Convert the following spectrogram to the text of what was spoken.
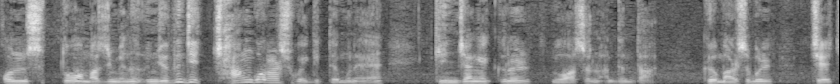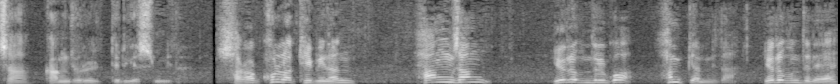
온습도만 맞으면 언제든지 창고를 할 수가 있기 때문에 긴장의 끈을 놓아서는 안 된다. 그 말씀을 재차 강조를 드리겠습니다. 사과콜라 TV는 항상 여러분들과 함께합니다. 여러분들의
